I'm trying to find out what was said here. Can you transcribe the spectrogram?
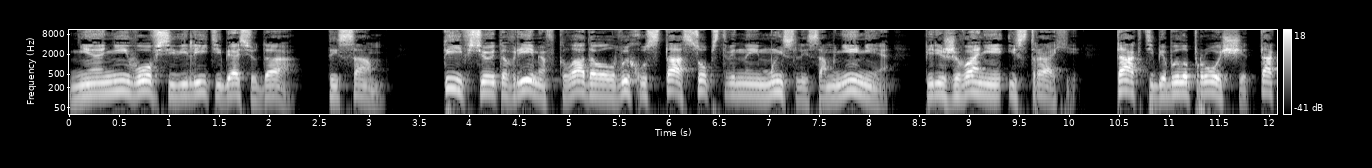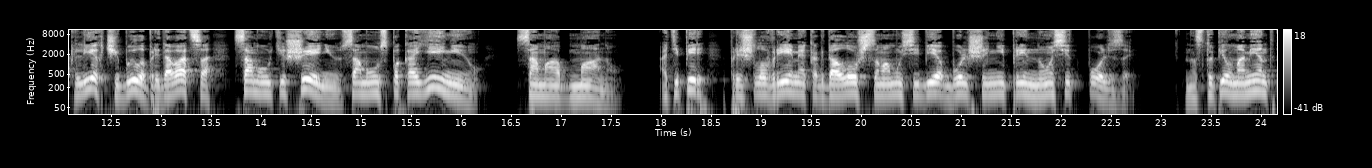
Не они вовсе вели тебя сюда. Ты сам. Ты все это время вкладывал в их уста собственные мысли, сомнения, переживания и страхи. Так тебе было проще, так легче было предаваться самоутешению, самоуспокоению, самообману. А теперь пришло время, когда ложь самому себе больше не приносит пользы. Наступил момент,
